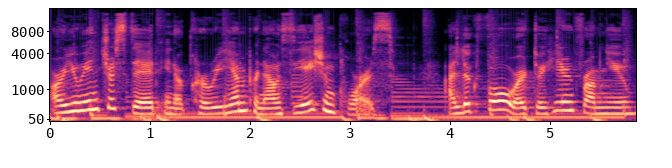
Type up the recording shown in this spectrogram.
are you interested in a Korean pronunciation course? I look forward to hearing from you.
